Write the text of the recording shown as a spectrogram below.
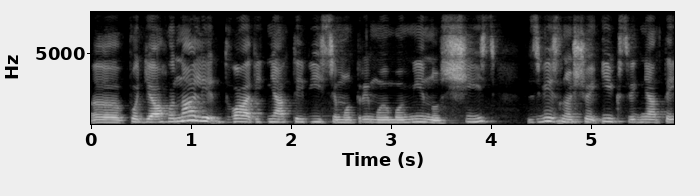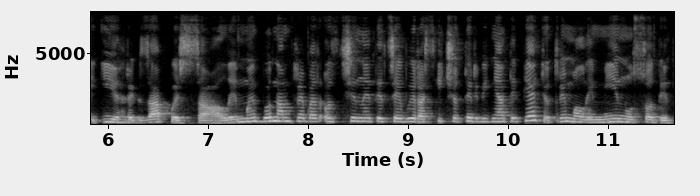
е, по діагоналі, 2 відняти 8 отримуємо мінус 6. Звісно, що х відняти y записали ми, бо нам треба оцінити цей вираз. І 4 відняти 5 отримали мінус 1.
